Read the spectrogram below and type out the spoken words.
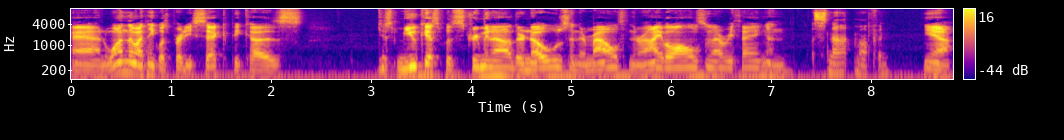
And one of them, I think, was pretty sick because just mucus was streaming out of their nose and their mouth and their eyeballs and everything. And A snot muffin. yeah,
